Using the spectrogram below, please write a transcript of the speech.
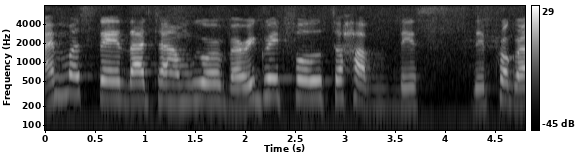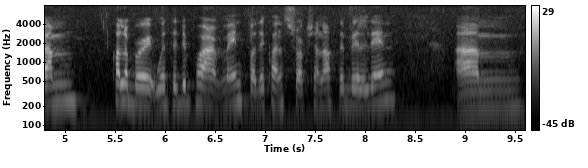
I must say that um, we were very grateful to have this the program collaborate with the department for the construction of the building. Um,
